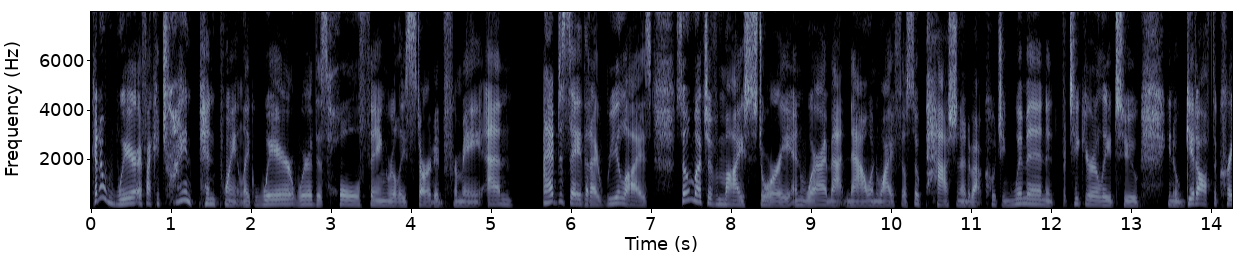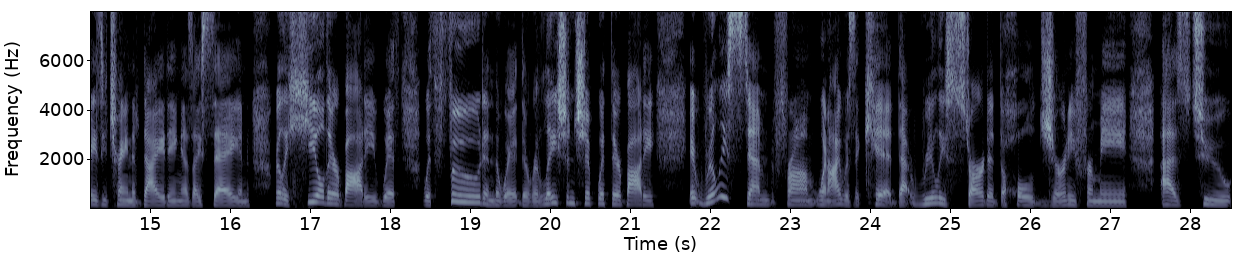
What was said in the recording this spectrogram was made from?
kind of where if I could try and pinpoint like where where this whole thing really started for me. And I have to say that I realized so much of my story and where I'm at now and why I feel so passionate about coaching women and particularly to, you know, get off the crazy train of dieting, as I say, and really heal their body with with food and the way their relationship with their body. It really stemmed from when I was a kid. That really started the whole journey for me as to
